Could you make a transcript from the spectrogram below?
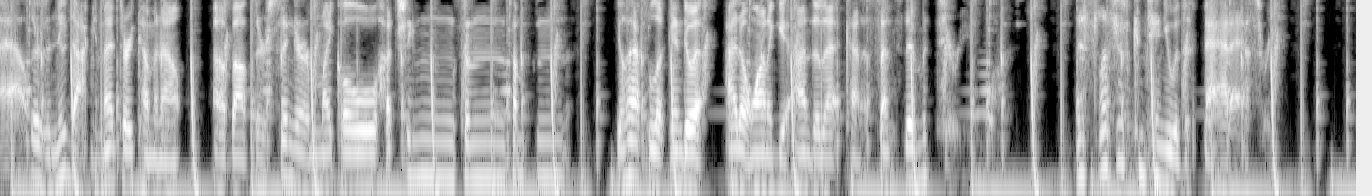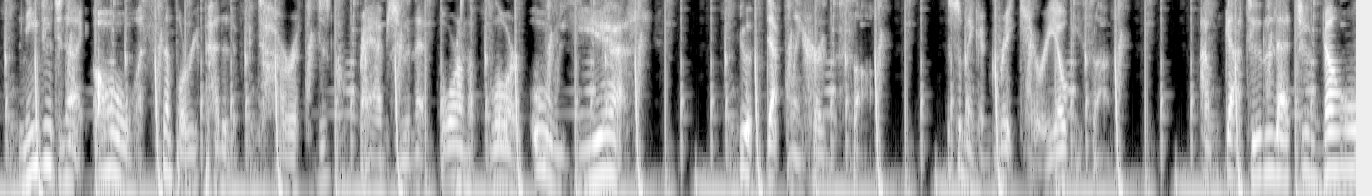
Well, there's a new documentary coming out about their singer Michael Hutchence something. You'll have to look into it. I don't want to get onto that kind of sensitive material. Let's, let's just continue with this badassery. Need You Tonight. Oh, a simple repetitive guitar riff that just grabs you and that four on the floor. Oh, yes. You have definitely heard the song. This would make a great karaoke song. I've got to let you know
